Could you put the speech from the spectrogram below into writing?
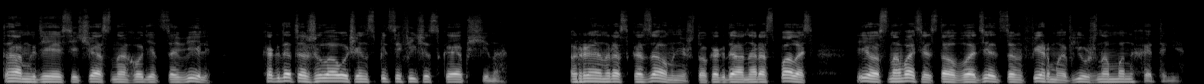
Там, где сейчас находится Виль, когда-то жила очень специфическая община. Рен рассказал мне, что когда она распалась, ее основатель стал владельцем фермы в Южном Манхэттене.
